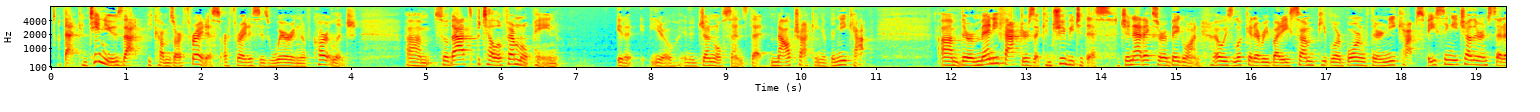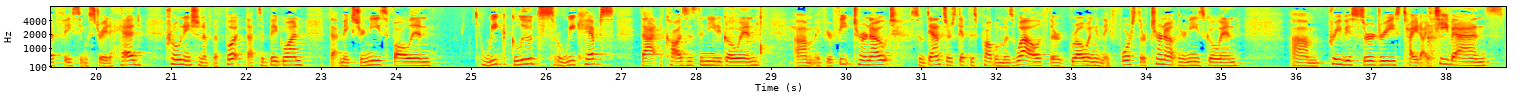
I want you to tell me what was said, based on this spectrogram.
If that continues, that becomes arthritis. Arthritis is wearing of cartilage. Um, so that's patellofemoral pain in a, you know, in a general sense, that maltracking of the kneecap. Um, there are many factors that contribute to this. Genetics are a big one. I always look at everybody. Some people are born with their kneecaps facing each other instead of facing straight ahead. Pronation of the foot, that's a big one. That makes your knees fall in. Weak glutes or weak hips, that causes the knee to go in. Um, if your feet turn out, so dancers get this problem as well. If they're growing and they force their turnout, their knees go in. Um, previous surgeries, tight IT bands,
